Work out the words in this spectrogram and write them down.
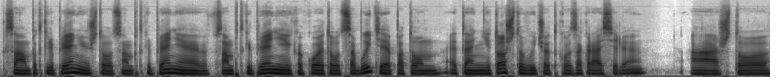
к самоподкреплению, что вот самоподкрепление, в самоподкреплении какое-то вот событие потом, это не то, что вы четко закрасили, а что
